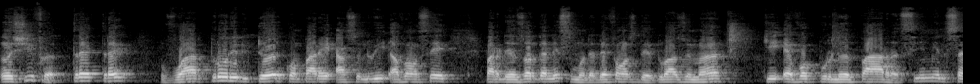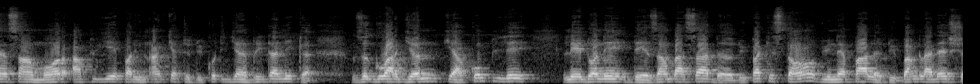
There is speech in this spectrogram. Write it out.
Un chiffre très très, voire trop réducteur comparé à celui avancé par des organismes de défense des droits humains qui évoquent pour leur part 6500 morts appuyés par une enquête du quotidien britannique The Guardian qui a compilé les données des ambassades du Pakistan, du Népal, du Bangladesh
